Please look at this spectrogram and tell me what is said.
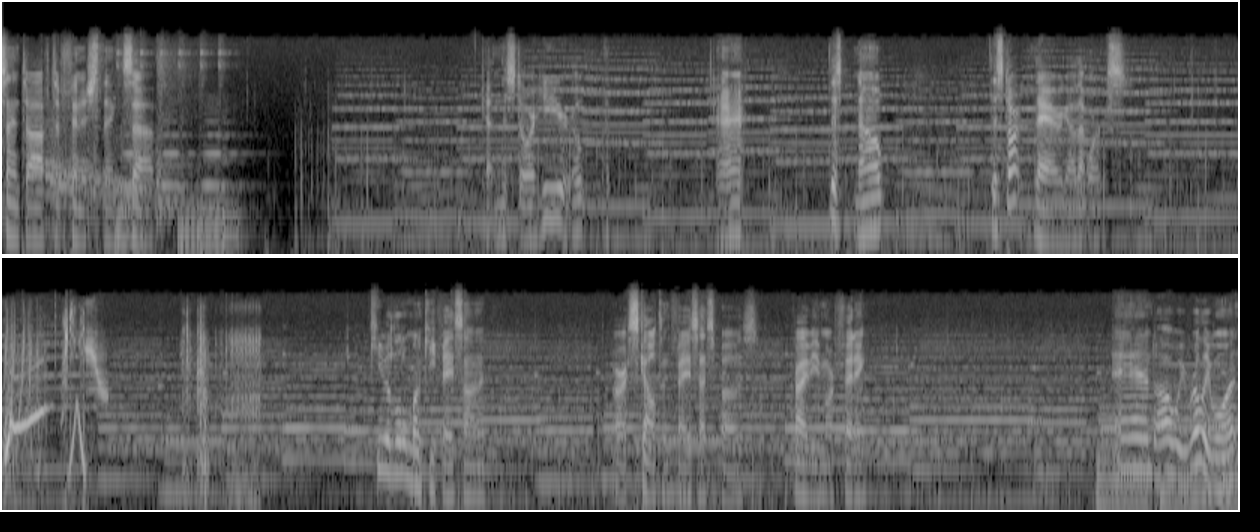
Sent off to finish things up. Cutting this door here. Oh. Eh. This. No. This door. There we go. That works. Keep a little monkey face on it. Or a skeleton face, I suppose. Probably be more fitting. And all we really want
